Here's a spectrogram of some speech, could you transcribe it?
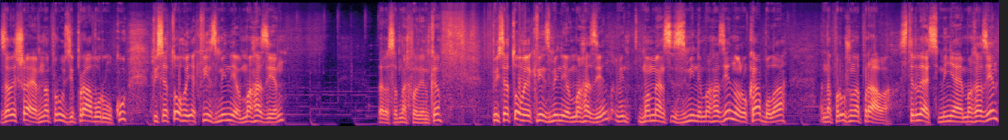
залишає в напрузі праву руку після того, як він змінив магазин. Зараз одна хвилинка. Після того, як він змінив магазин, він в момент зміни магазину рука була напружена права. Стрілець міняє магазин,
